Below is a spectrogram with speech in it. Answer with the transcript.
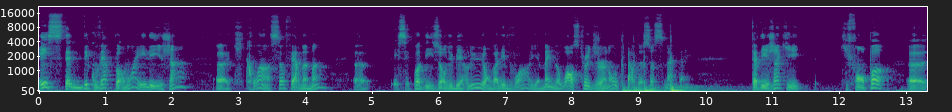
Et c'était une découverte pour moi. Et les gens euh, qui croient en ça fermement, euh, et c'est pas des hurluberlus, on va aller le voir. Il y a même le Wall Street Journal qui parle de ça ce matin. Tu as des gens qui qui font pas, euh,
